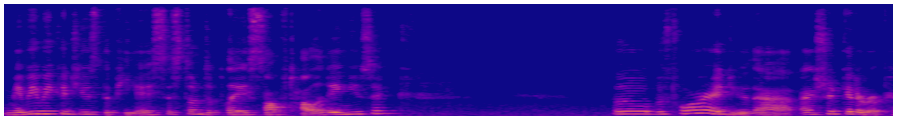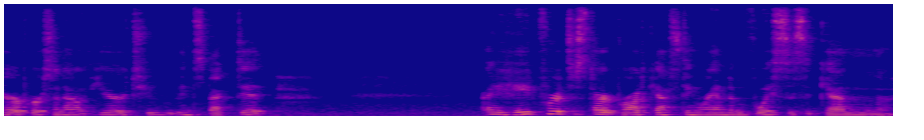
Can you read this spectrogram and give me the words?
maybe we could use the PA system to play soft holiday music? Though before I do that, I should get a repair person out here to inspect it. I'd hate for it to start broadcasting random voices again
